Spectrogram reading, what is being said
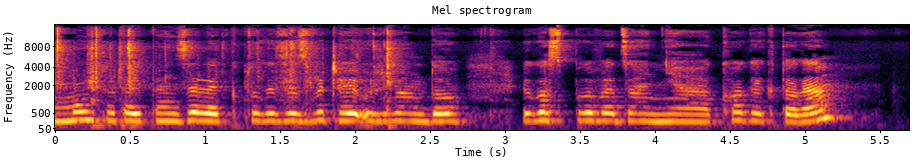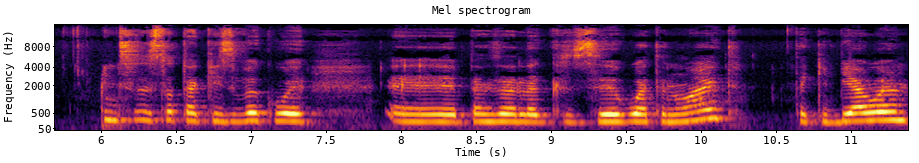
mój tutaj pędzelek, który zazwyczaj używam do rozprowadzania korektora. Więc jest to taki zwykły yy, pędzelek z Wet n White, taki biały.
